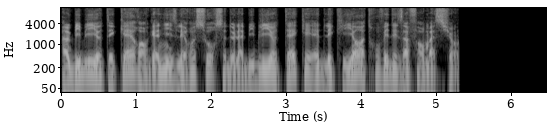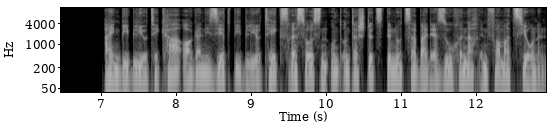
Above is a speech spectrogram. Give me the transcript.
Un bibliothécaire organise les ressources de la bibliothèque et aide les clients à trouver des informations. Ein Bibliothekar organisiert Bibliotheksressourcen und unterstützt Benutzer bei der Suche nach Informationen.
